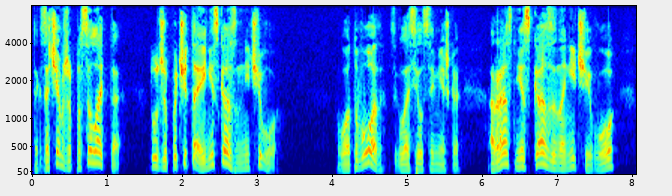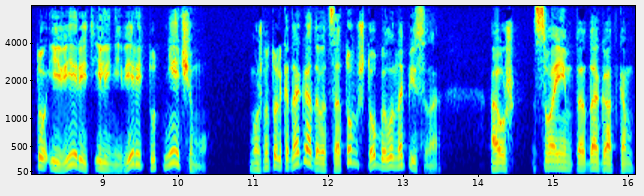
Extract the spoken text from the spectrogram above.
Так зачем же посылать-то? Тут же почитай, не сказано ничего. Вот-вот, согласился Мишка, раз не сказано ничего, то и верить или не верить тут нечему. Можно только догадываться о том, что было написано. А уж своим-то догадкам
